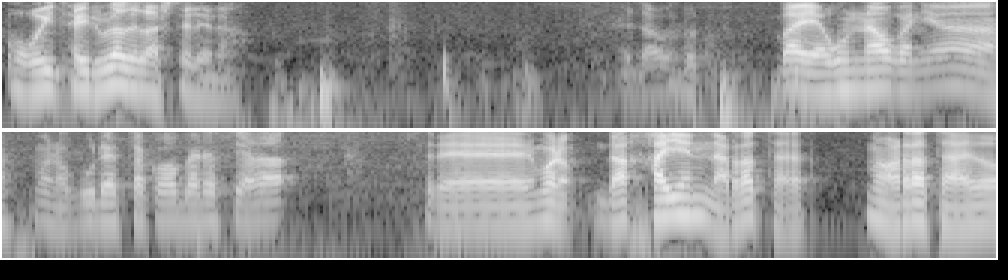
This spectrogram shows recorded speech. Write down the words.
hogeita irura dela astelena. Eta bueno, Bai, egun hau gaina, bueno, guretzako berezia da. Zere, bueno, da jaien ardatza, bueno, ardatza edo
